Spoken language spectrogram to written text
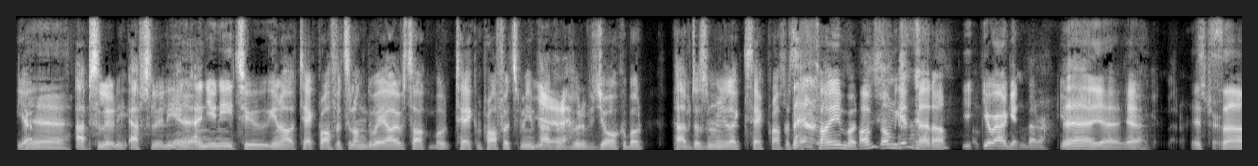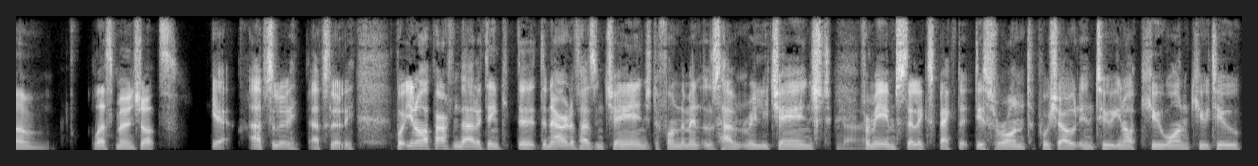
Yeah. Yeah. Absolutely, absolutely. And, Yeah. and you need to, you know, take profits along the way. I always talk about taking profits. Me and Pav Yeah. have a bit of a joke about Pav doesn't really like to take profits all the time, but I'm, I'm getting better. you are getting better. You yeah, yeah, yeah. It's true. um less moonshots. Yeah, absolutely, absolutely. But you know, apart from that, I think the, the narrative hasn't changed. The fundamentals haven't really changed. For me, I'm still expecting this run to push out into you know Q1, Q2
